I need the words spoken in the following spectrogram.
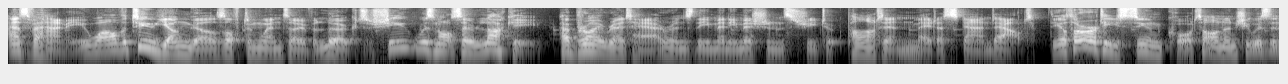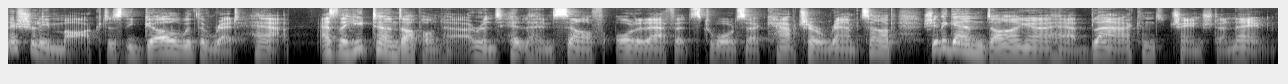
As for Hannie, while the two young girls often went overlooked, she was not so lucky. Her bright red hair and the many missions she took part in made her stand out. The authorities soon caught on, and she was initially marked as the girl with the red hair. As the heat turned up on her and Hitler himself ordered efforts towards her capture ramped up, she began dyeing her hair black and changed her name.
